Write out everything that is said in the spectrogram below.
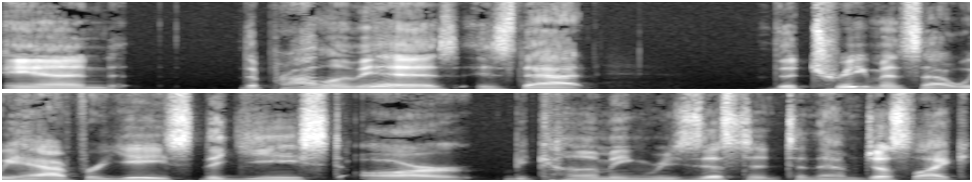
And the problem is is that the treatments that we have for yeast, the yeast are becoming resistant to them just like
